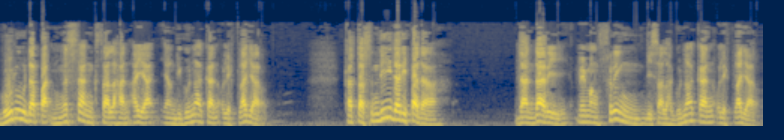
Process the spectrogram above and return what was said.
guru dapat mengesan kesalahan ayat yang digunakan oleh pelajar. Kata sendi daripada dan dari memang sering disalahgunakan oleh pelajar.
